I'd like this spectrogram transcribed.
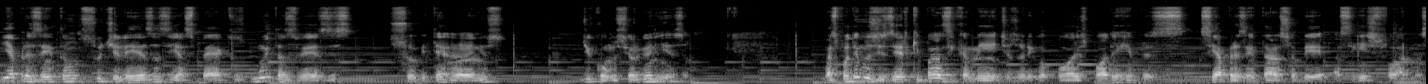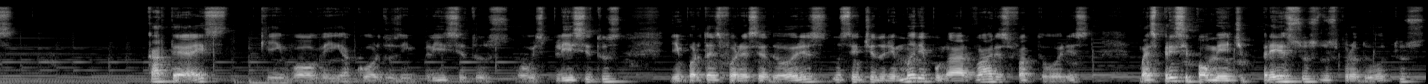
e apresentam sutilezas e aspectos muitas vezes subterrâneos de como se organizam. Mas podemos dizer que basicamente os oligopólios podem se apresentar sob as seguintes formas: cartéis que envolvem acordos implícitos ou explícitos de importantes fornecedores, no sentido de manipular vários fatores, mas principalmente preços dos produtos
